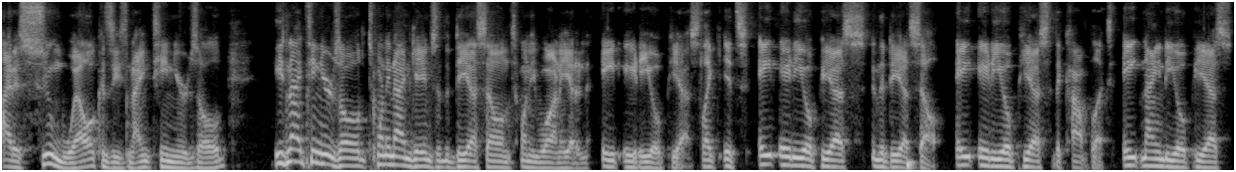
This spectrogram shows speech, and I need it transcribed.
I'd assume well because he's 19 years old. He's 19 years old, 29 games at the DSL in 21. He had an 880 OPS. Like it's 880 OPS in the DSL, 880 OPS at the complex, 890 OPS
